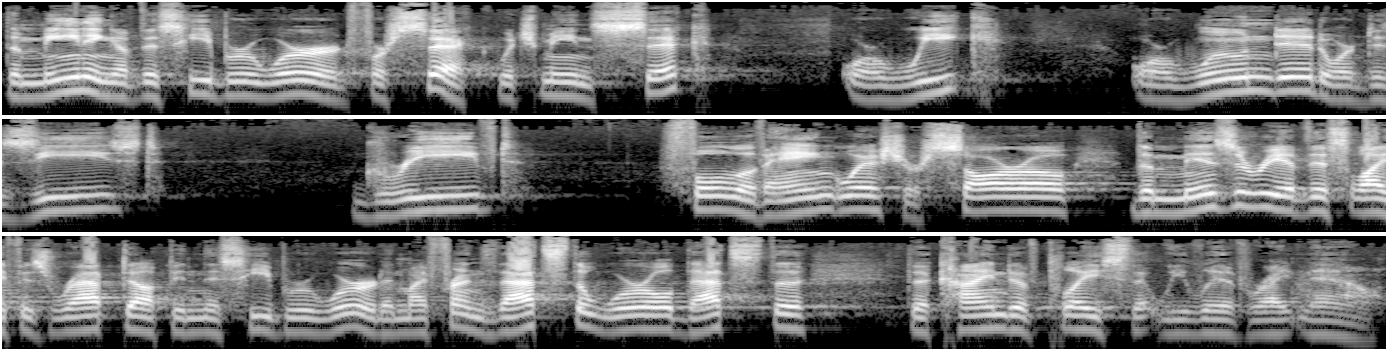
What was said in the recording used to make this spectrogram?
the meaning of this Hebrew word for sick, which means sick or weak or wounded or diseased, grieved, full of anguish or sorrow. The misery of this life is wrapped up in this Hebrew word. And my friends, that's the world, that's the, the kind of place that we live right now.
